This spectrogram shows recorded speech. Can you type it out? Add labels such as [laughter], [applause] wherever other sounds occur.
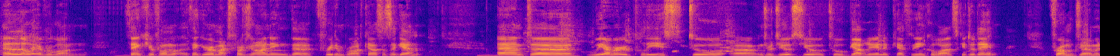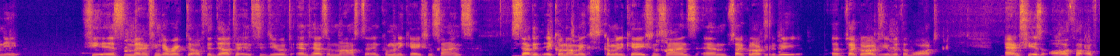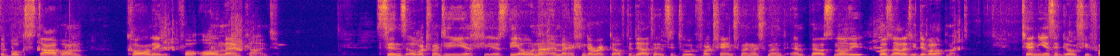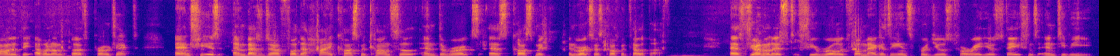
Hello, everyone. Thank you for thank you very much for joining the Freedom Broadcasters again. And uh, we are very pleased to uh, introduce you to Gabriele Kathlen Kowalski today from Germany. She is managing director of the Delta Institute and has a master in communication science. Studied economics, communication science, and psychology, uh, psychology with award. And she is author of the book Starborn Calling for All Mankind. Since over 20 years, she is the owner and managing director of the Delta Institute for Change Management and Personally, Personality Development. 10 years ago, she founded the Avalon Earth Project, and she is ambassador for the High Cosmic Council and the works as cosmic and works as cosmic telepath. As journalist, she wrote for magazines, produced for radio stations and TV.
